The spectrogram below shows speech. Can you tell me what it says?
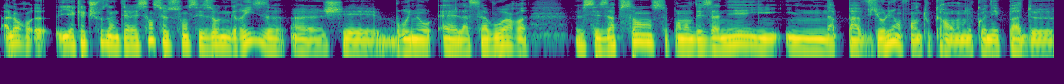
Alors, il y a quelque chose d'intéressant, ce sont ces zones grises chez Bruno L, à savoir euh, ses absences pendant des années. Il, n'a pas violé, enfin en tout cas on ne connaît pas de,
